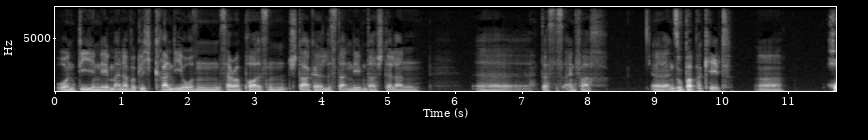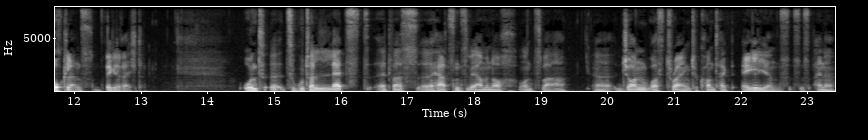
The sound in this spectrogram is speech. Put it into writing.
und die neben einer wirklich grandiosen Sarah Paulson starke Liste an Nebendarstellern, äh, das ist einfach äh, ein super Paket. Äh, Hochglanz, regelrecht. Und äh, zu guter Letzt etwas äh, Herzenswärme noch, und zwar äh, John was trying to contact aliens. Es ist eine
